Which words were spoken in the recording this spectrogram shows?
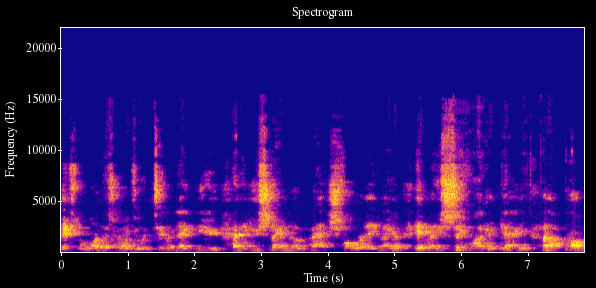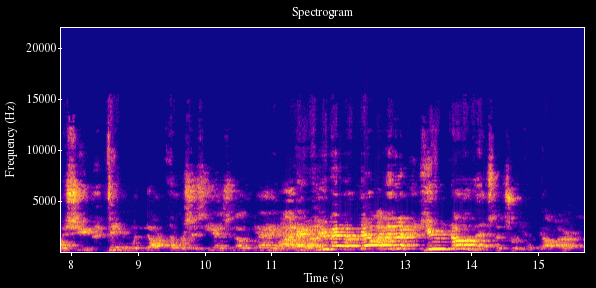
It's the one that's going to intimidate you and that you stand no match for. Amen. It may seem like a game, but I promise you, dealing with dark forces is no game. And if you've ever dealt with it, you know that's the truth of God.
